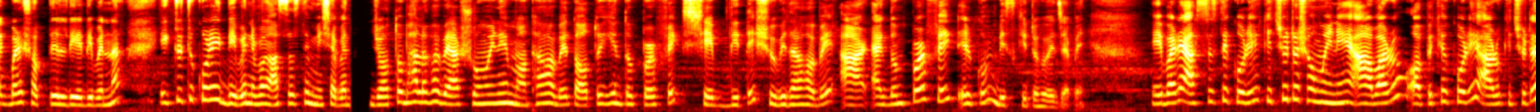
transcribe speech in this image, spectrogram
একবারে সব তেল দিয়ে দিবেন না। একটু একটু করেই দিবেন এবং আস্তে আস্তে মিশাবেন। যত ভালোভাবে আর সময় নিয়ে মথা হবে, ততই কিন্তু পারফেক্ট শেপ দিতে সুবিধা হবে আর একদম পারফেক্ট এরকম বিস্কিটও হয়ে যাবে। এবারে আস্তে আস্তে করে কিছুটা সময় নিয়ে আবারও অপেক্ষা করে আরও কিছুটা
